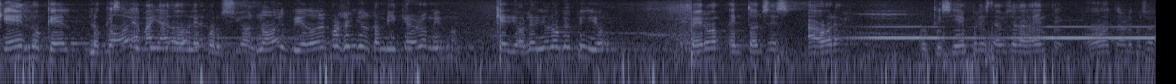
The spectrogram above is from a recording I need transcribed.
qué es lo que él, lo que No, se llama ya doble porción. No, él pidió doble porción, yo también quiero lo mismo. Que Dios le dio lo que él pidió. Pero entonces ahora, porque siempre está diciendo a la gente, otra doble porción.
